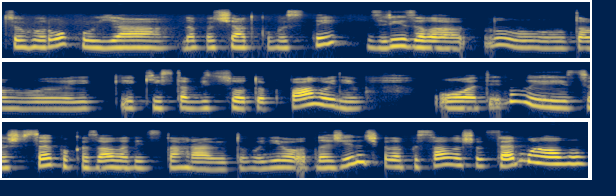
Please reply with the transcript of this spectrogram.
Цього року я на початку весни зрізала ну, там, е, якийсь там відсоток пагонів. От, і, ну і це ж все показала в інстаграмі. То мені одна жіночка написала, що це мало,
